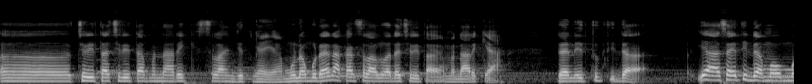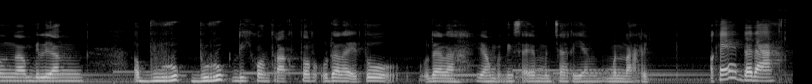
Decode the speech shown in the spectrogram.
uh, cerita-cerita menarik selanjutnya ya. Mudah-mudahan akan selalu ada cerita yang menarik ya. Dan itu tidak ya saya tidak mau mengambil yang buruk-buruk di kontraktor udahlah itu udahlah yang penting saya mencari yang menarik. Oke dadah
